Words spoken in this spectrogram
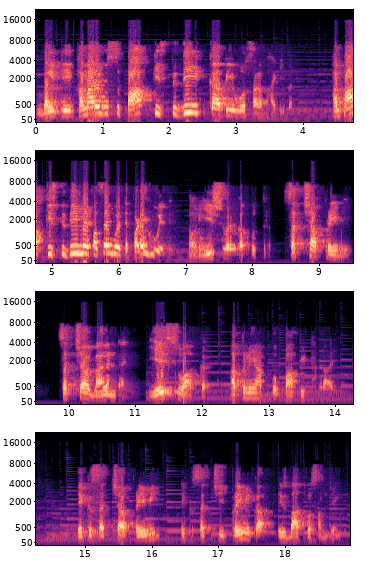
बल्कि हमारे उस पाप की स्थिति का भी वो सहभागी बने। हम पाप की स्थिति में फंसे हुए थे, पड़े हुए थे। और ईश्वर का पुत्र, सच्चा प्रेमी, सच्चा वैलेंटाइन यीशु आकर अपने आप को पापी ठहराए। एक सच्चा प्रेमी, एक सच्ची प्रेमिका इस बात को समझेंगे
